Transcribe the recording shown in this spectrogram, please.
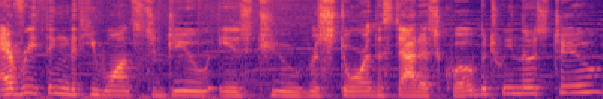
everything that he wants to do is to restore the status quo between those two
